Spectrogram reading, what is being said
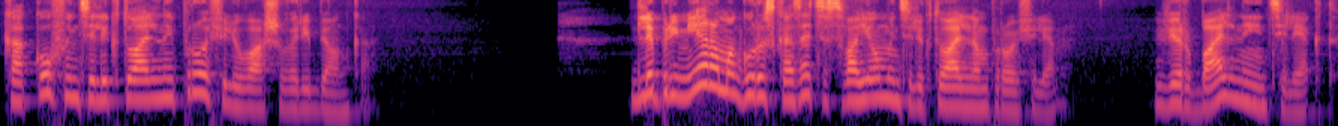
Каков интеллектуальный профиль у вашего ребенка? Для примера могу рассказать о своем интеллектуальном профиле. Вербальный интеллект.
